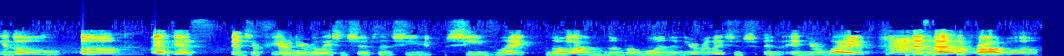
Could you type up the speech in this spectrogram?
you know, um, I guess interfere in your relationships and she she's like, no, I'm number one in your relationship in, in your life, then that's a problem.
